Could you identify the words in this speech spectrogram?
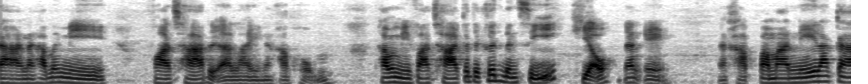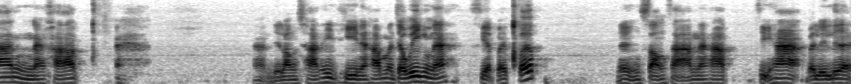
ดานะครับ ไม่มีฟ้าชาร์ตหรืออะไรนะครับผมาไม่มีฟ้าชาร์ตก็จะขึ้นเป็นสีเขียวนั่นเองนะครับ ประมาณนี้ละกันนะครับเดี๋ยวลองชาร์จอีกทีนะครับ มันจะวิ่งนะ เสียบไปปุ๊บหนึ่งสองสามนะครับสี่ห้าไปเรื่อย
